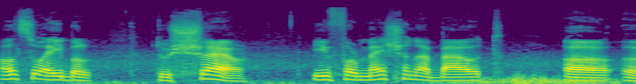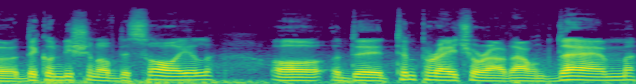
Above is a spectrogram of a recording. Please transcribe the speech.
also able to share information about uh, uh, the condition of the soil or the temperature around them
